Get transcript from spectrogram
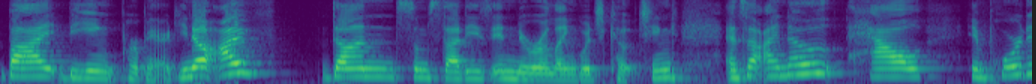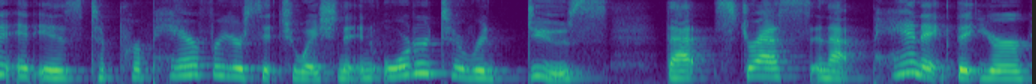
by being prepared. You know, I've done some studies in neuro language coaching, and so I know how important it is to prepare for your situation in order to reduce that stress and that panic that your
